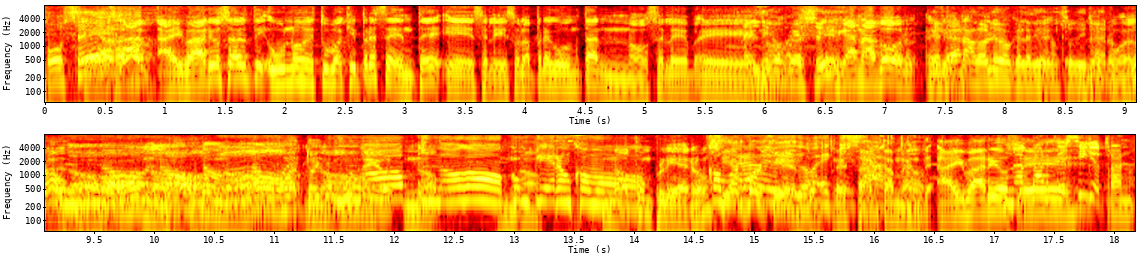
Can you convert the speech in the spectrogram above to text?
O sea, Eh, hay varios artistas, uno estuvo aquí presente, eh, se le hizo la pregunta, no se le... eh, Él dijo no- que sí. El ganador. El gana- ganador dijo que le dieron su dinero. No. no, no, no, no, no, estoy no, confundido. No, no cumplieron como. No cumplieron. Como era 100%. debido. Exactamente. Hay varios. Una eh, parte sí y otra no.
